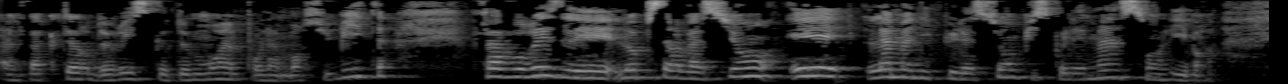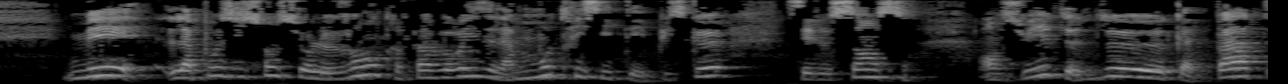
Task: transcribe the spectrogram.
un facteur de risque de moins pour la mort subite, favorise l'observation et la manipulation puisque les mains sont libres. Mais la position sur le ventre favorise la motricité puisque c'est le sens ensuite de quatre pattes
